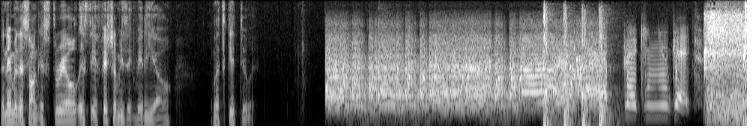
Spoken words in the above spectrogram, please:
The name of the song is Thrill. It's the official music video. Let's get to it. Breaking new gate.「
